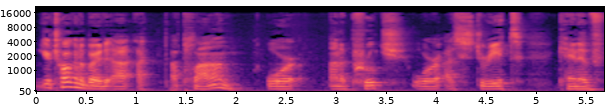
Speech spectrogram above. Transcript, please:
you're talking about a, a, a plan or an approach or a straight kind of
